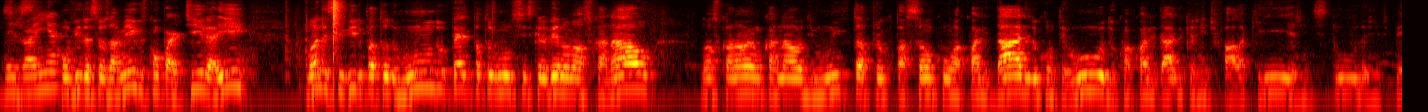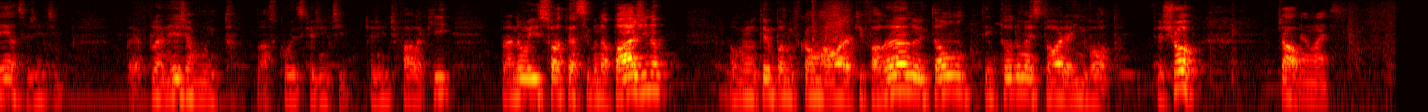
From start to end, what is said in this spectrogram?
Dê joinha. convida seus amigos, compartilha aí, manda esse vídeo para todo mundo, pede para todo mundo se inscrever no nosso canal. Nosso canal é um canal de muita preocupação com a qualidade do conteúdo, com a qualidade do que a gente fala aqui, a gente estuda, a gente pensa, a gente é, planeja muito as coisas que a gente, que a gente fala aqui, para não ir só até a segunda página, ao mesmo tempo para não ficar uma hora aqui falando, então tem toda uma história aí em volta. Fechou? Tchau. Até mais.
